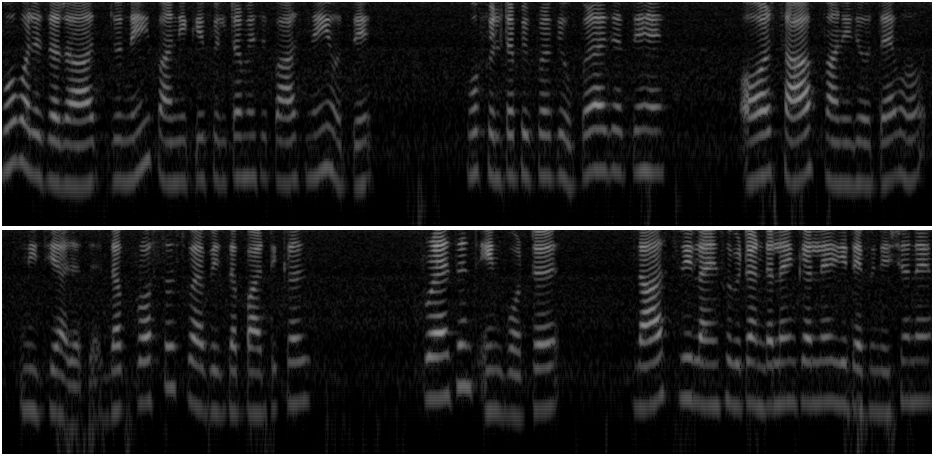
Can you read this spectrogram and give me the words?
वो वाले ज़रात जो नहीं पानी के फ़िल्टर में से पास नहीं होते, वो फ़िल्टर पेपर के ऊपर आ जाते हैं। और साफ़ पानी जो होता है वो नीचे आ जाता है। The process by which the particles present in water last three lines को बेटा अंडरलाइन कर लें, ये डेफिनेशन है।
